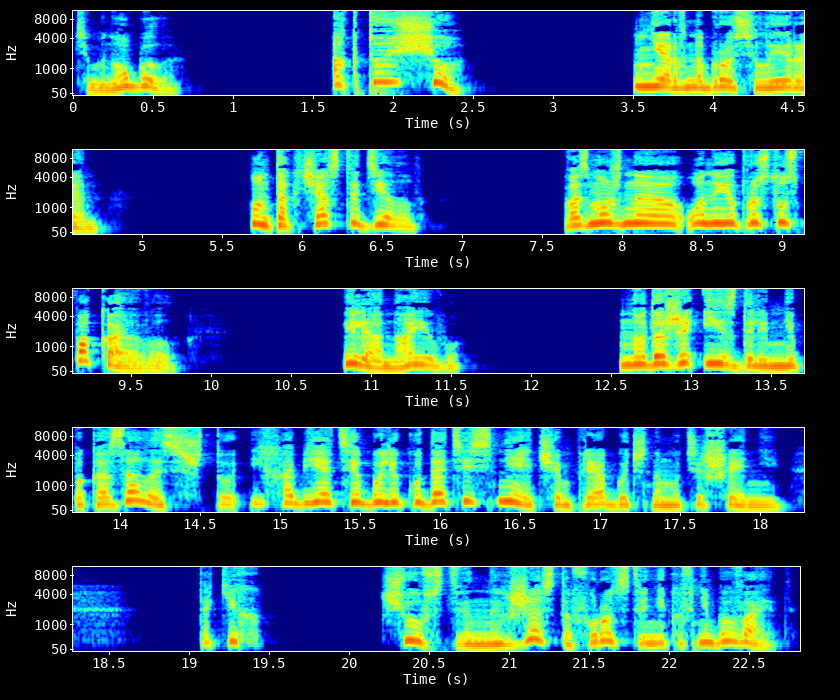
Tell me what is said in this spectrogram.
Темно было? А кто еще? Нервно бросила Ирен. Он так часто делал. Возможно, он ее просто успокаивал. Или она его. Но даже издали мне показалось, что их объятия были куда теснее, чем при обычном утешении. Таких чувственных жестов у родственников не бывает.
